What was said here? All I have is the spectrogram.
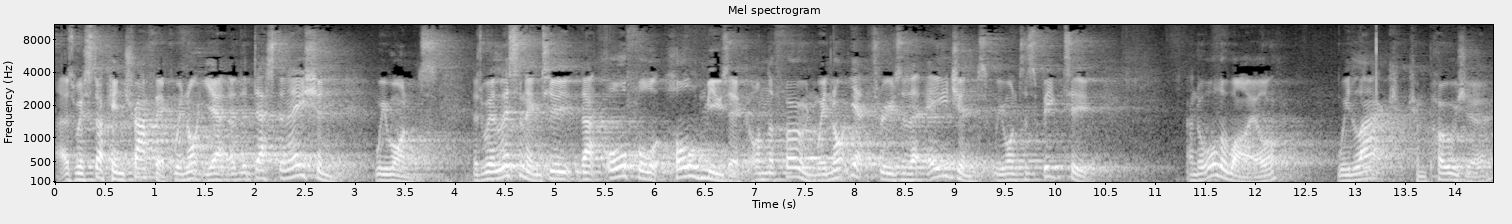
As we're stuck in traffic, we're not yet at the destination we want. As we're listening to that awful hold music on the phone, we're not yet through to the agent we want to speak to. And all the while, we lack composure,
